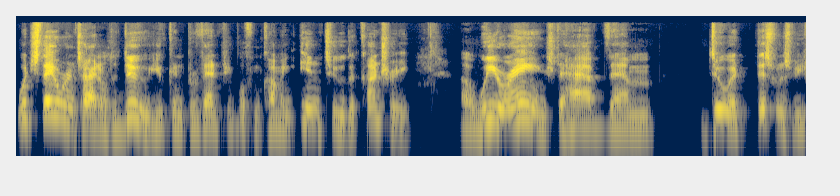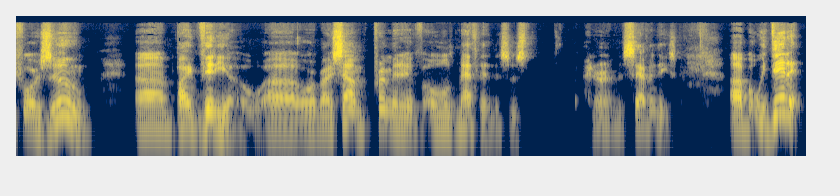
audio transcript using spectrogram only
which they were entitled to do. You can prevent people from coming into the country. Uh, we arranged to have them do it. This was before Zoom uh, by video uh, or by some primitive old method. This was, I don't know, in the 70s. Uh, but we did it.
